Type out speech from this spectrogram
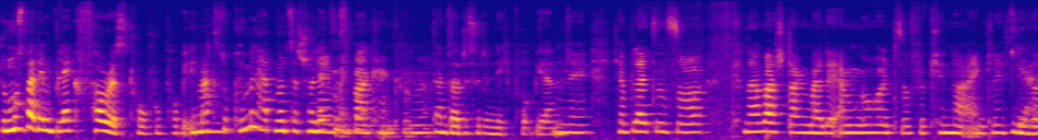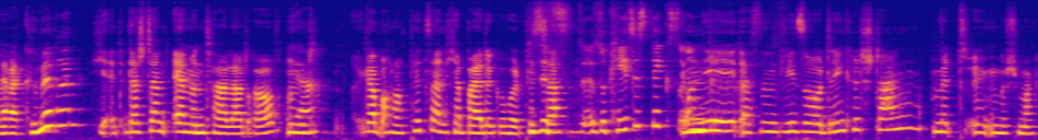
du musst mal den Black Forest Tofu probieren. Magst du Kümmel? Hatten wir uns das schon Nee, letztes ich mag keinen Kümmel. Dann solltest du den nicht probieren. Nee, ich habe letztens so Knabberstangen bei DM geholt, so für Kinder eigentlich. Ja, diese- da war Kümmel dran? Hier, da stand Emmentaler drauf und Ja. gab auch noch Pizza und ich habe beide geholt. Diese Pizza. so Käsesticks und nee, das sind wie so Dinkelstangen mit irgendeinem Geschmack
